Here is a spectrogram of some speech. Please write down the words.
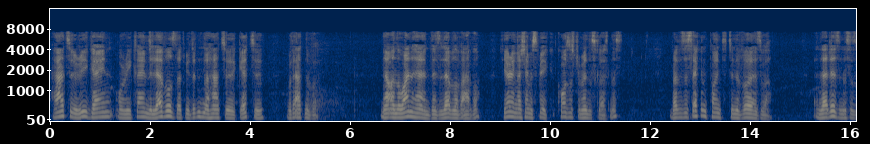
how to regain or reclaim the levels that we didn't know how to get to without Nevuah. Now, on the one hand, there's a level of Ava. Hearing Hashem speak causes tremendous closeness. But there's a second point to Nevuah as well. And that is, and this is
